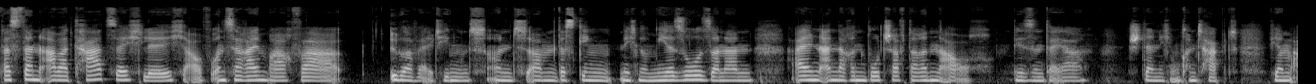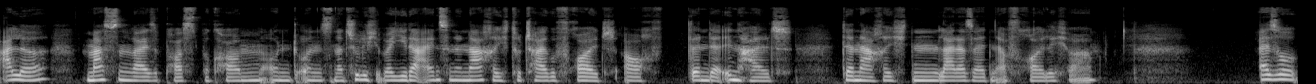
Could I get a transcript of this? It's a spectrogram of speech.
Was dann aber tatsächlich auf uns hereinbrach, war überwältigend. Und ähm, das ging nicht nur mir so, sondern allen anderen Botschafterinnen auch. Wir sind da ja ständig im Kontakt. Wir haben alle massenweise Post bekommen und uns natürlich über jede einzelne Nachricht total gefreut, auch wenn der Inhalt der Nachrichten leider selten erfreulich war. Also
